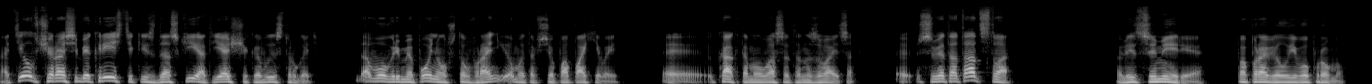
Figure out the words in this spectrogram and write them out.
Хотел вчера себе крестик из доски от ящика выстругать. Да вовремя понял, что враньем это все попахивает. Э, как там у вас это называется? Э, светотатство? Лицемерие, поправил его Промов.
